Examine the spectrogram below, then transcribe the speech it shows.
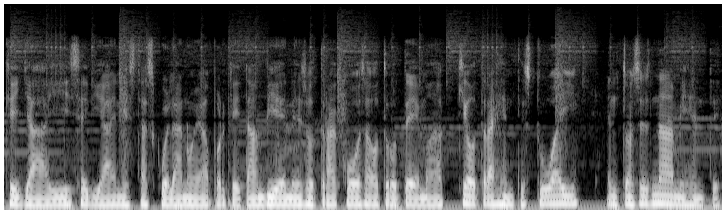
que ya ahí sería en esta escuela nueva, porque ahí también es otra cosa, otro tema, que otra gente estuvo ahí. Entonces nada, mi gente,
